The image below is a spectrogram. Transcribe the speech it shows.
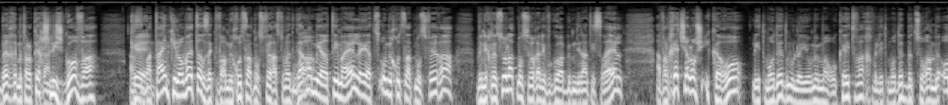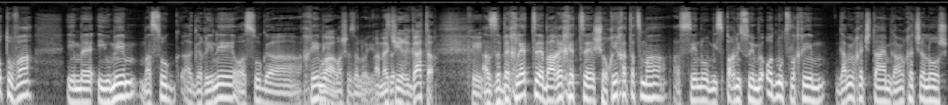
בערך אם אתה לוקח שליש גובה, אז כן. 200 קילומטר זה כבר מחוץ לאטמוספירה, זאת אומרת, וואו. גם המיירטים האלה יצאו מחוץ לאטמוספירה ונכנסו לאטמוספירה לפגוע במדינת ישראל, אבל חטא שלוש עיקרו להתמודד מול איומים ארוכי טווח ולהתמודד בצורה מאוד טובה עם אה, איומים מהסוג הגרעיני או הסוג הכימי או מה שזה לא יהיה. האמת שהרגעת. אז זה בהחלט אה, מערכת אה, שהוכיחה את עצמה, עשינו מספר ניסויים מאוד מוצלחים, גם עם חטא 2, גם עם חטא 3,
